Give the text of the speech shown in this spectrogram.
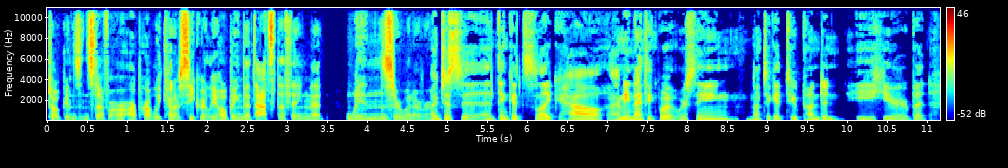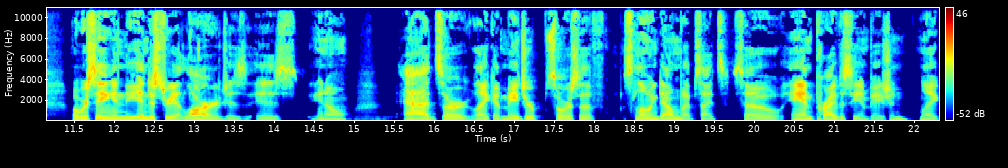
tokens and stuff are, are, probably kind of secretly hoping that that's the thing that wins or whatever. I just, I think it's like how, I mean, I think what we're seeing, not to get too pundit y here, but what we're seeing in the industry at large is, is, you know, ads are like a major source of slowing down websites. So, and privacy invasion, like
